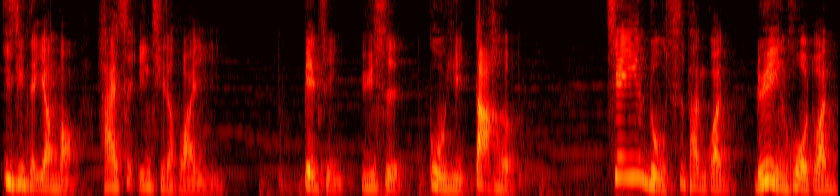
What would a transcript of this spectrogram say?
义经的样貌还是引起了怀疑。变庆于是故意大喝。皆因汝次判官屡隐祸端，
